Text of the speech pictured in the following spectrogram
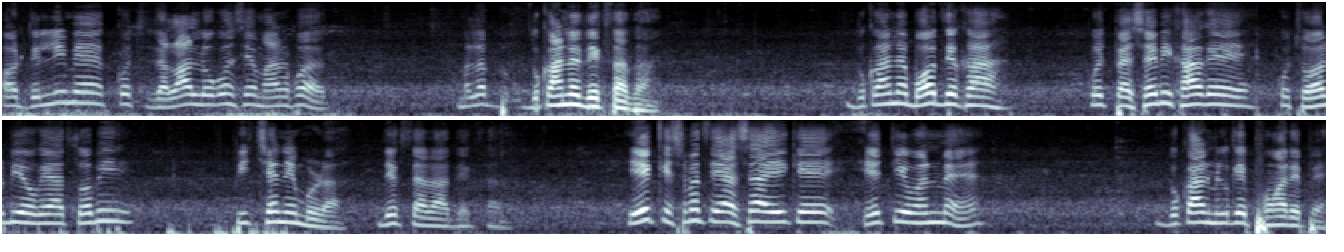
और दिल्ली में कुछ दलाल लोगों से मार्फत मतलब दुकानें देखता था। दुकानें बहुत देखा कुछ पैसे भी खा गए, कुछ और भी हो गया तो भी पीछे नहीं मुड़ा। देखता रहा देखता रहा। एक किस्मत ऐसा आई कि एटी वन में दुकान मिल गई फुहारे पे।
